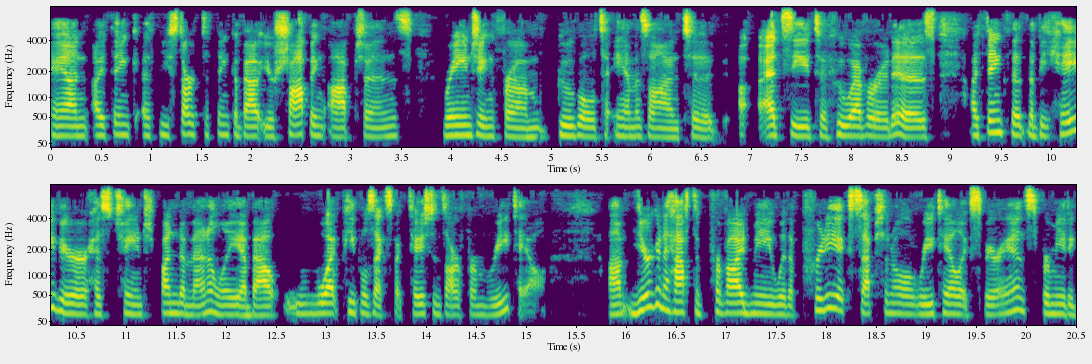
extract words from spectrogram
And I think if you start to think about your shopping options, ranging from Google to Amazon to uh, Etsy to whoever it is, I think that the behavior has changed fundamentally about what people's expectations are from retail. Um, you're going to have to provide me with a pretty exceptional retail experience for me to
